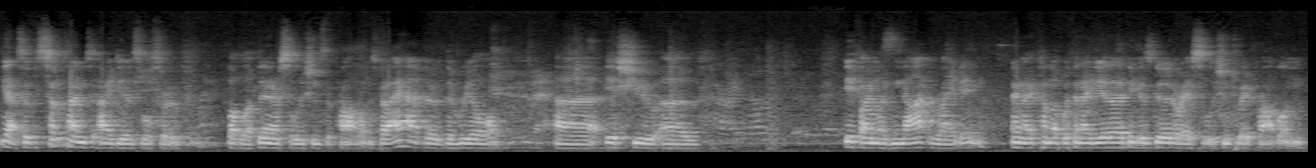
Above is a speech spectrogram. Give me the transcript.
yeah, so sometimes ideas will sort of bubble up then are solutions to problems. But I have the, the real uh, issue of if I'm like not writing and I come up with an idea that I think is good or a solution to a problem,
